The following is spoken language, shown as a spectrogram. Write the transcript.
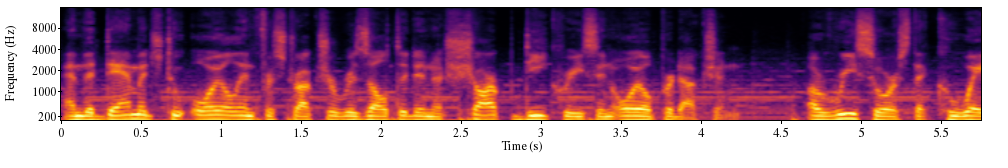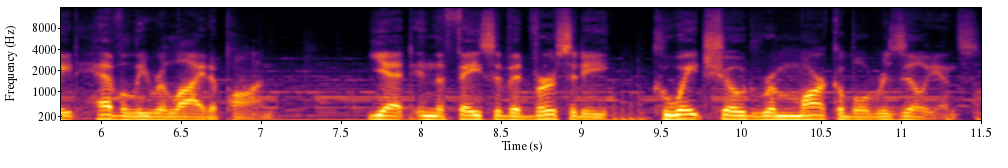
and the damage to oil infrastructure resulted in a sharp decrease in oil production, a resource that Kuwait heavily relied upon. Yet, in the face of adversity, Kuwait showed remarkable resilience.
